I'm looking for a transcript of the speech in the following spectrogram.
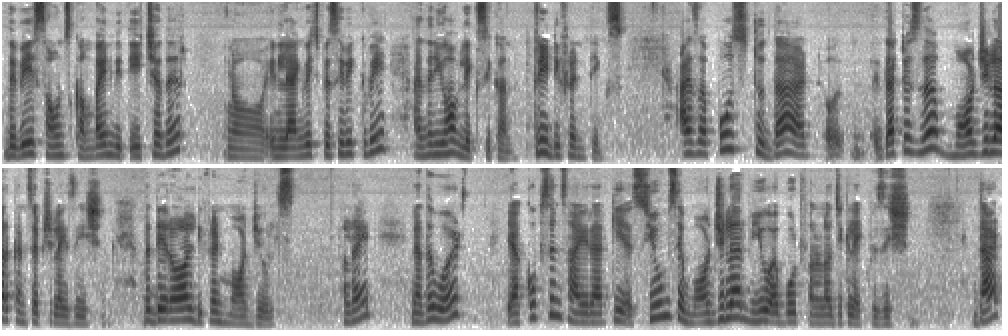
the way sounds combine with each other uh, in language specific way and then you have lexicon, three different things. As opposed to that, uh, that is the modular conceptualization, that they are all different modules, alright. In other words, Jakobson's hierarchy assumes a modular view about phonological acquisition, that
